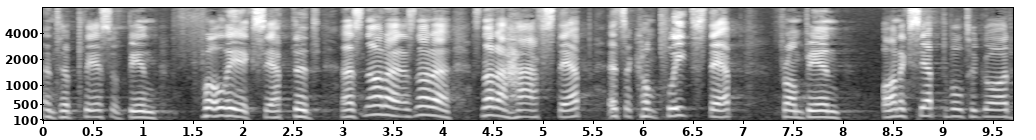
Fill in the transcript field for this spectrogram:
into a place of being fully accepted. And it's not a, it's not a, it's not a half step, it's a complete step from being unacceptable to God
